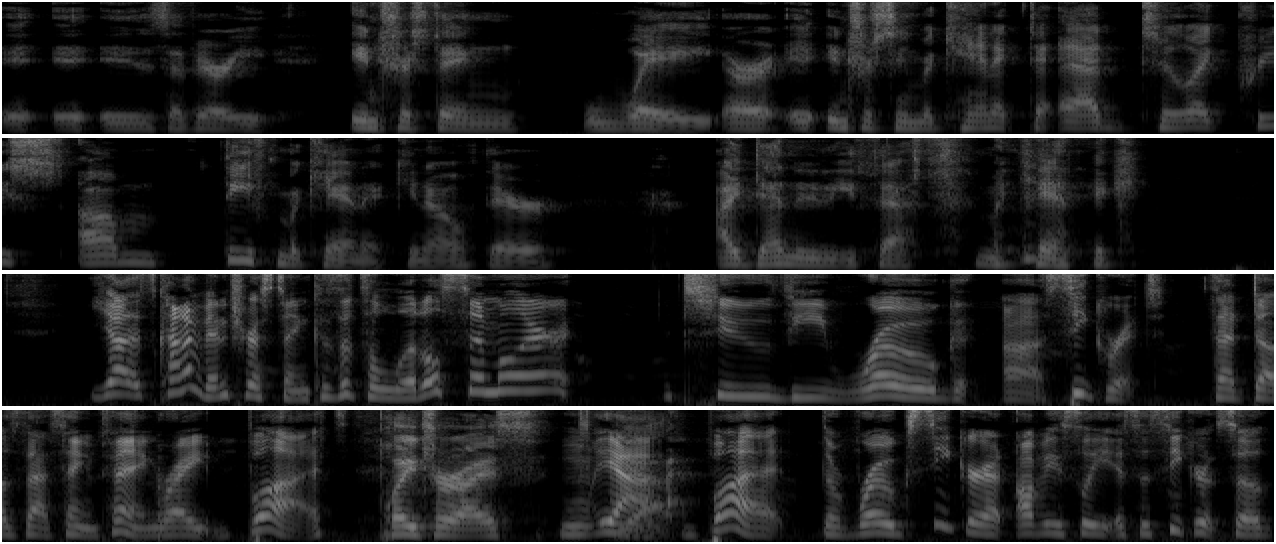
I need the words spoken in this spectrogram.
it, it is a very interesting way or interesting mechanic to add to like priest um thief mechanic you know their identity theft mechanic Yeah, it's kind of interesting because it's a little similar to the rogue uh, secret that does that same thing, right? But plagiarize yeah, Yeah. but the rogue secret obviously is a secret, so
